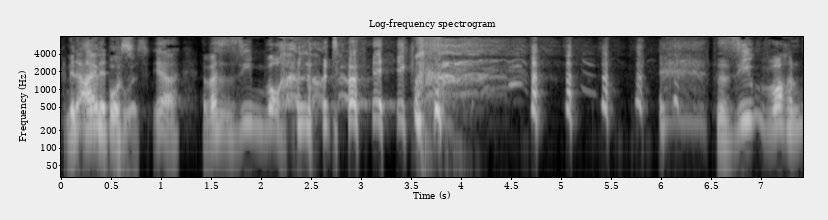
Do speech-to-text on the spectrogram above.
In mit einem Bus. Tours. Ja, da warst du sieben Wochen unterwegs. so sieben Wochen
